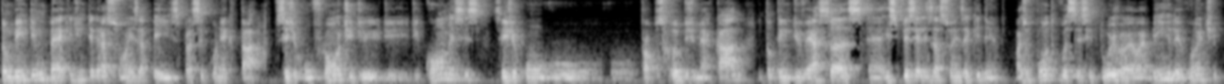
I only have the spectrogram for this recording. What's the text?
também tem um back de integrações APIs para se conectar, seja com o front de e-commerces, seja com o, o próprios hubs de mercado. Então, tem diversas é, especializações aqui dentro. Mas o ponto que você citou, Joel, é bem relevante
